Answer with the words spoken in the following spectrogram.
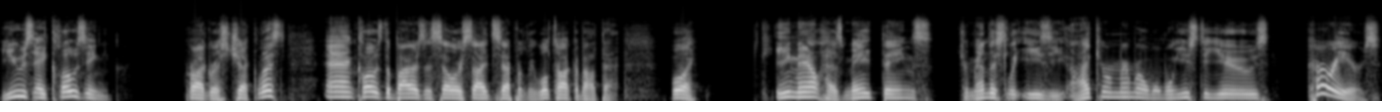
Use a closing progress checklist and close the buyers and seller side separately. We'll talk about that. Boy, email has made things tremendously easy. I can remember when we used to use couriers,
